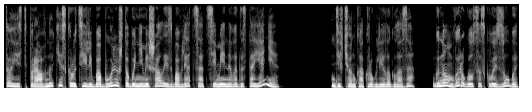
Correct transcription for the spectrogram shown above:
То есть правнуки скрутили бабулю, чтобы не мешало избавляться от семейного достояния? Девчонка округлила глаза, гном выругался сквозь зубы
